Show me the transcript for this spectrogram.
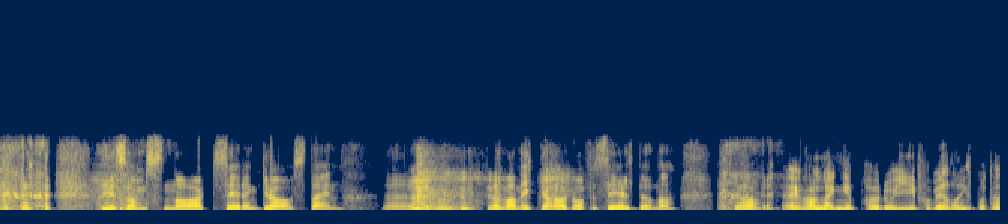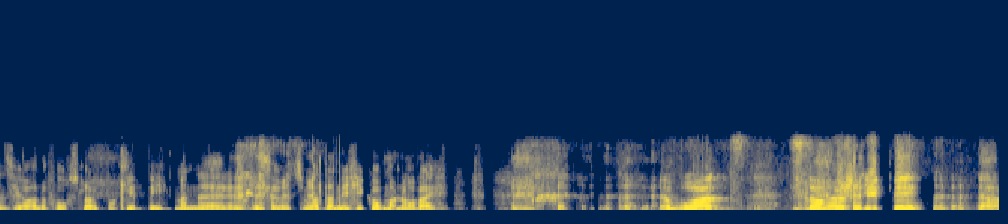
De som snart ser en gravstein, eh, men man ikke har noe offisielt ennå. Ja, jeg har lenge prøvd å gi forbedringspotensial og forslag på Klippi, men eh, det ser ut som at den ikke kommer noen vei. What? Stakkars Klippi. Ja,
